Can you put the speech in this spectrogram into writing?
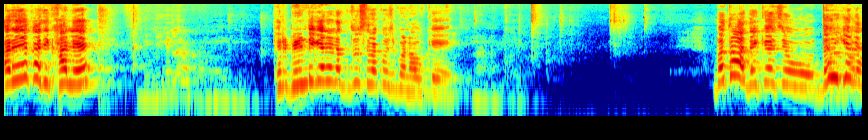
अरे एखादी खाले भिंडी केला ना खाऊंगी फिर भिंडी के ना दूसरा कुछ बनाओ के। ना नको बता दे क्या जो दही गेला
